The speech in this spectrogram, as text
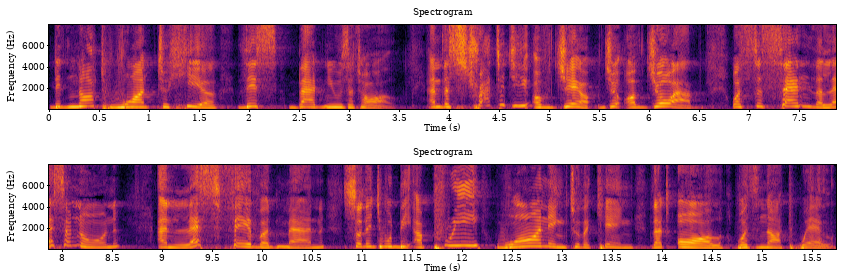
did not want to hear this bad news at all. And the strategy of, jo- of Joab was to send the lesser known and less favored man so that it would be a pre warning to the king that all was not well.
